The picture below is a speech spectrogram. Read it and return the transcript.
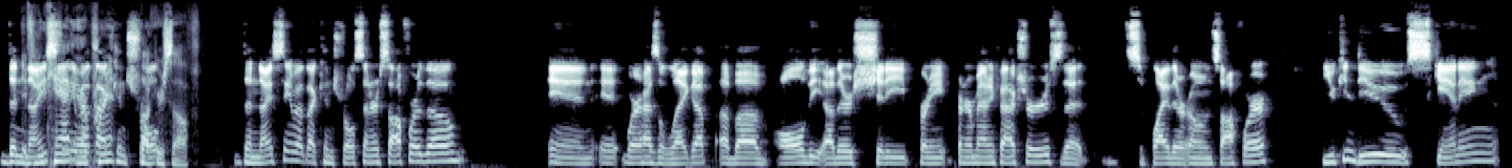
the If nice you can't thing about that AirPrint, fuck control yourself. the nice thing about that control center software though and it where it has a leg up above all the other shitty printer manufacturers that supply their own software you can do scanning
